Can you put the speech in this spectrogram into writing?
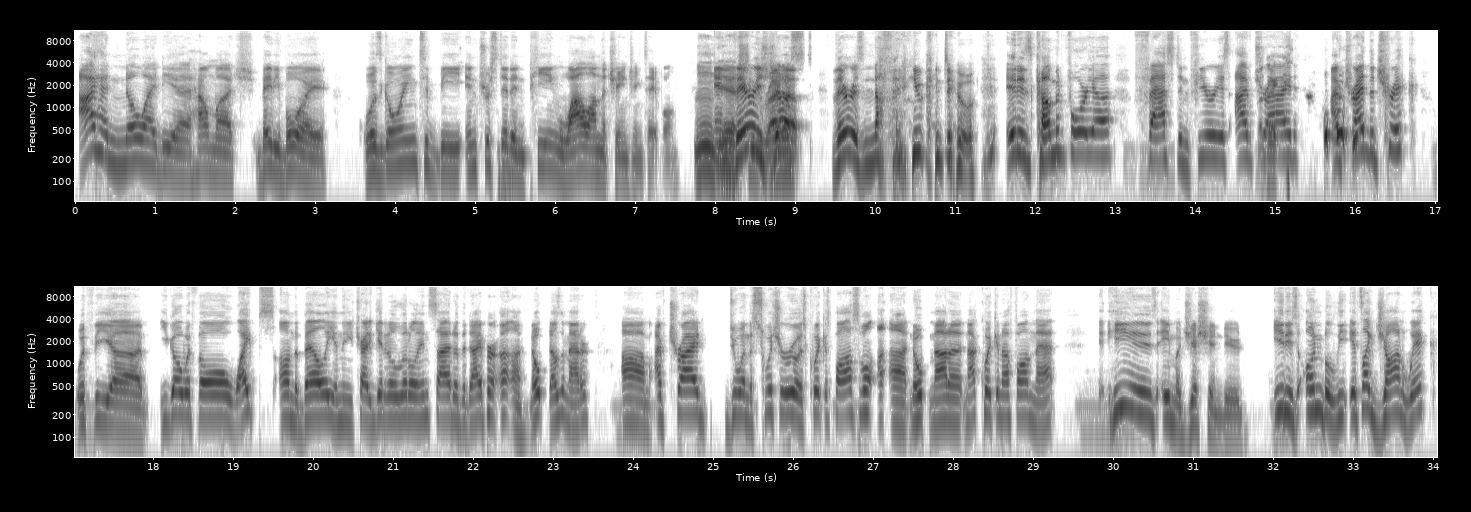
I had no idea how much baby boy was going to be interested in peeing while on the changing table. Mm, and yeah, there is right just up. there is nothing you can do. It is coming for you fast and furious. I've tried I've tried the trick with the uh you go with the old wipes on the belly and then you try to get it a little inside of the diaper. Uh-uh. Nope, doesn't matter. Um I've tried doing the switcheroo as quick as possible. Uh uh-uh, uh nope, not a not quick enough on that. He is a magician, dude. It is unbelievable. It's like John Wick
